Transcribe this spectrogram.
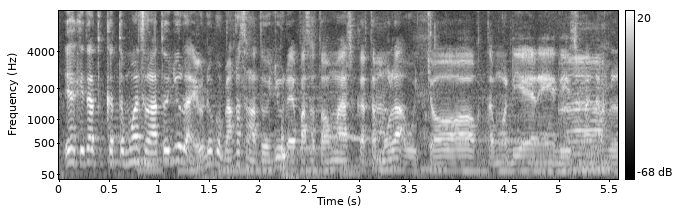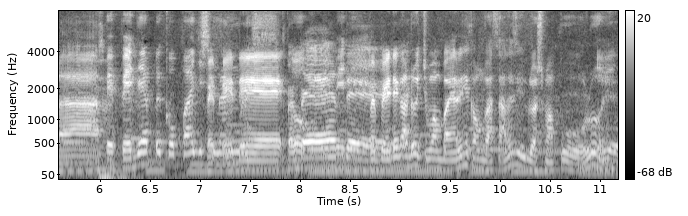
Ya kita ketemuan setengah tujuh lah. Ya udah gue berangkat setengah tujuh dari Pasar Thomas. Ketemu lah Ucok, ketemu dia nih di 19. PPD apa Kopa aja PPD. Oh, PPD. PPD. PPD kan dulu cuma bayarnya kalau nggak salah sih 250 ya. Iya,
